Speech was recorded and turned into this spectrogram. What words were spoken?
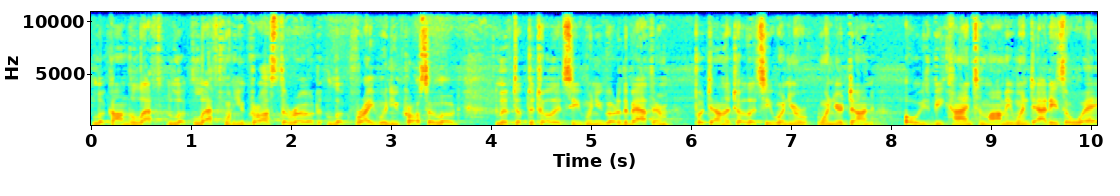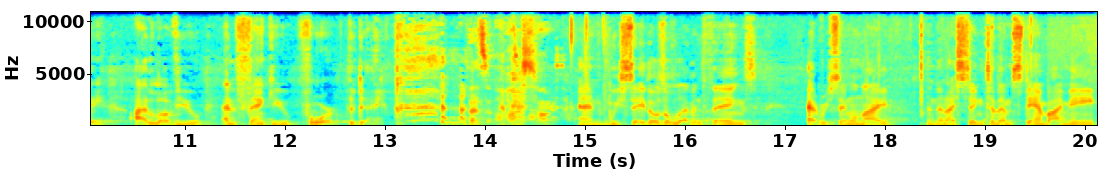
Look on the left. Look left when you cross the road. Look right when you cross the road. Lift up the toilet seat when you go to the bathroom. Put down the toilet seat when you're when you're done. Always be kind to mommy when daddy's away. I love you and thank you for the day. That's awesome. and we say those 11 things every single night and then I sing to them "Stand by Me"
